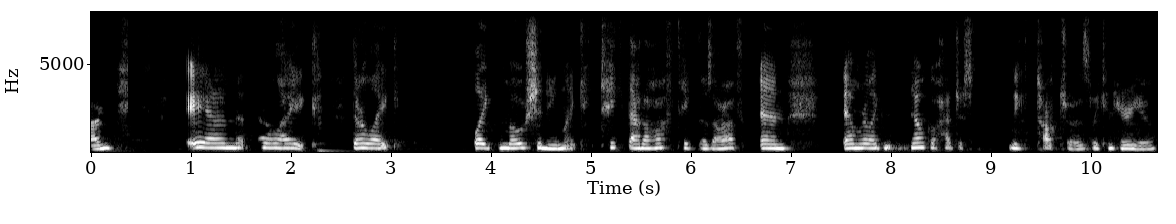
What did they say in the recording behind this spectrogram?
on, and they're like, they're like, like motioning, like take that off, take those off, and and we're like, no, go ahead, just we talk to us, we can hear you,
